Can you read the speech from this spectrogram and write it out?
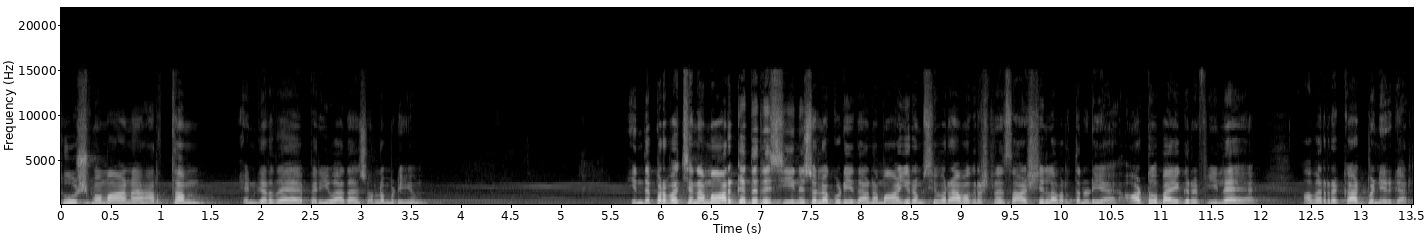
சூஷ்மமான அர்த்தம் என்கிறத பெரியவாதான் சொல்ல முடியும். இந்த பிரவச்சன மார்க்கதரிசின்னு சொல்லக்கூடியதான மாயூரம் சிவராமகிருஷ்ண சாஷில் அவர் தன்னுடைய ஆட்டோபயோகிராஃபியில் அவர் ரெக்கார்ட் பண்ணியிருக்கார்.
